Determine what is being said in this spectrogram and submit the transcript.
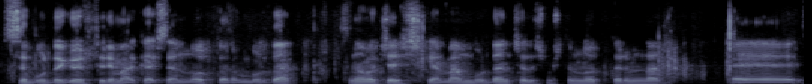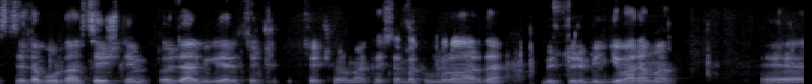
size burada göstereyim arkadaşlar. Notlarım burada. Sınava çalışırken ben buradan çalışmıştım notlarımdan. E, size de buradan seçtiğim özel bilgileri seç seçiyorum arkadaşlar. Bakın buralarda bir sürü bilgi var ama e,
